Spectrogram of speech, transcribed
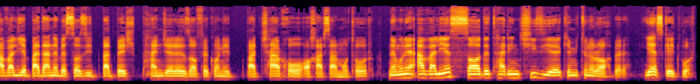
اولیه بدنه بسازید بعد بهش پنجره اضافه کنید بعد چرخ و آخر سر موتور. نمونه اولیه ساده ترین چیزیه که می‌تونه راه بره. یه اسکیت بورد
